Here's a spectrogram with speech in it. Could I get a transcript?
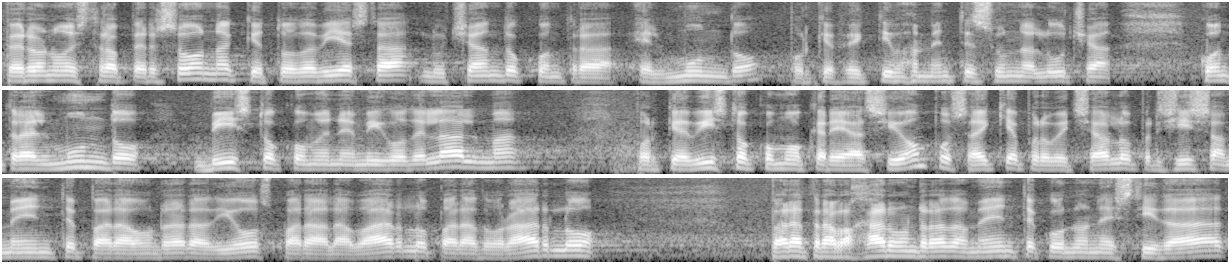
pero nuestra persona que todavía está luchando contra el mundo, porque efectivamente es una lucha contra el mundo visto como enemigo del alma, porque visto como creación, pues hay que aprovecharlo precisamente para honrar a Dios, para alabarlo, para adorarlo, para trabajar honradamente con honestidad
